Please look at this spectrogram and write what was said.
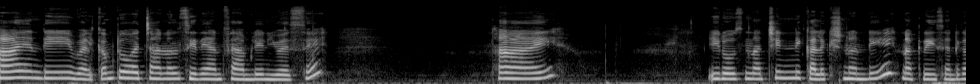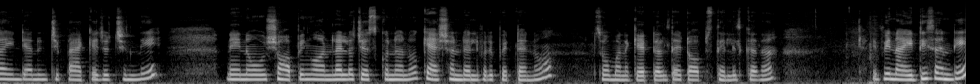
హాయ్ అండి. Welcome to our channel Siri and family in USA. Hi. ఈరోజు నా చిన్ని కలెక్షన్ అండి. నాకు రీసెంట్గా ఇండియా నుంచి ప్యాకేజ్ వచ్చింది. నేను షాపింగ్ ఆన్లైన్లో చేసుకున్నాను. క్యాష్ ఆన్ డెలివరీ పెట్టాను. సో మనకి ఎట్ వెళ్తే టాప్స్ తెలియదు కదా. ఇవి నైటీస్ అండి.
